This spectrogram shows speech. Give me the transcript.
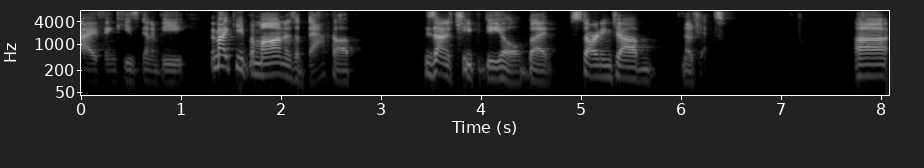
I think he's going to be, they might keep him on as a backup. He's on a cheap deal, but starting job, no chance. Uh,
